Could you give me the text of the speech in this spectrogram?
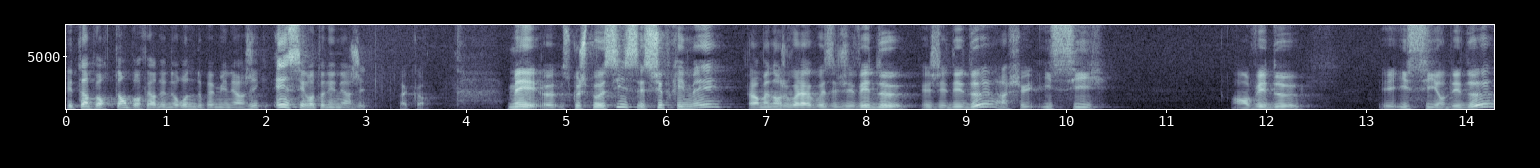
est important pour faire des neurones dopaminergiques et sérotoninergiques. D'accord? Mais euh, ce que je peux aussi, c'est supprimer. Alors maintenant, j'ai V2 et j'ai D2. Hein, je suis ici en V2 et ici en D2.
